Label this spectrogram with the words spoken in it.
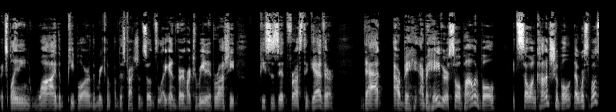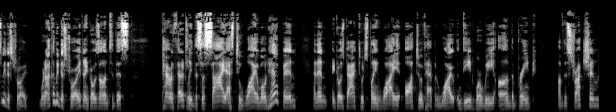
explaining why the people are the brink of destruction. So it's again very hard to read it. Barashi pieces it for us together that our our behavior is so abominable, it's so unconscionable that we're supposed to be destroyed. We're not going to be destroyed. And it goes on to this parenthetically, this aside as to why it won't happen. And then it goes back to explaining why it ought to have happened. Why indeed were we on the brink of destruction?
